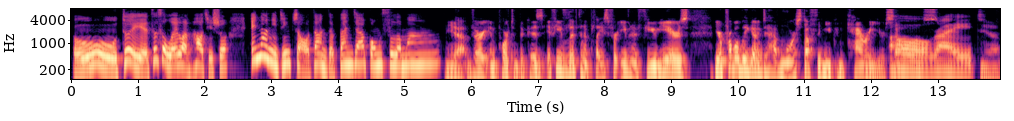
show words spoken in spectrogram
哦，对耶，这时候雷朗好奇说：“哎，那你已经找到你的搬家公司了吗 Yeah, very important because if you've lived in a place for even a few years, you're probably going to have more stuff than you can carry yourselves. Oh, right. Yeah.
